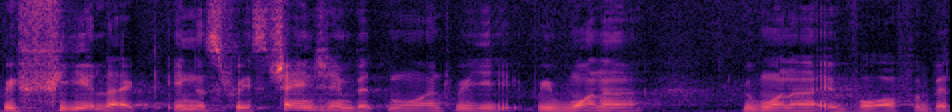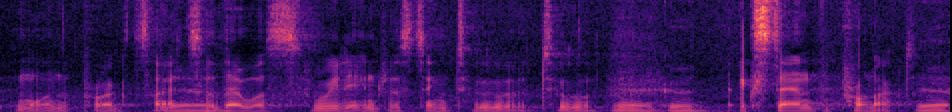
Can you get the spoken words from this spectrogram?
we feel like industry is changing a bit more and we, we want to we want to evolve a bit more on the product side. Yeah. So that was really interesting to, to yeah, extend the product. Yeah.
